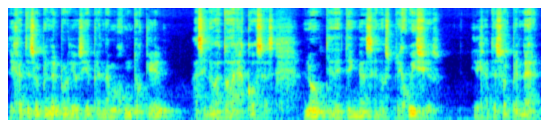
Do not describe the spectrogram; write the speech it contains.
Déjate sorprender por Dios y aprendamos juntos que Él hace nueva todas las cosas. No te detengas en los prejuicios y déjate sorprender.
